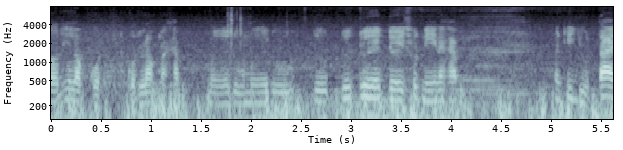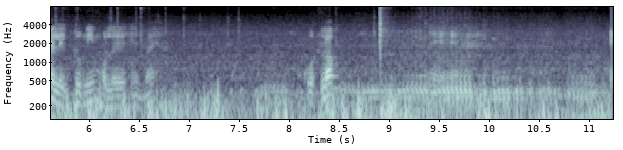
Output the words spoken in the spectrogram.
ตอนที่เรากดกดล็อกนะครับ มือดูมือดูดูดูโดยโดยชุดนี้นะครับ มันจะอยู่ใต้เหล็กตรงนี้หมดเลยเห็นไหมกดล็อกนี่ไอ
